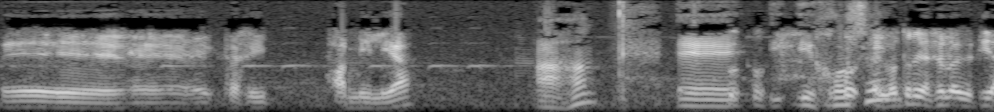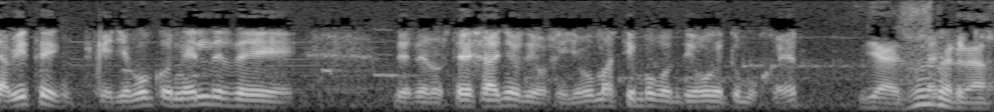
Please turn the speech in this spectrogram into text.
Eh, casi familia. Ajá. Eh, y, José. El otro día se lo decía Vicen, que llevo con él desde, desde los tres años, digo, si llevo más tiempo contigo que tu mujer. Ya, eso es verdad.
